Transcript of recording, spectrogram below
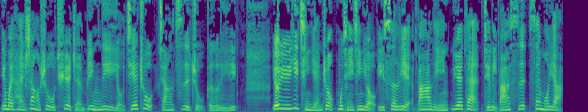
因为和上述确诊病例有接触，将自主隔离。由于疫情严重，目前已经有以色列、巴林、约旦、吉里巴斯、塞摩亚、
